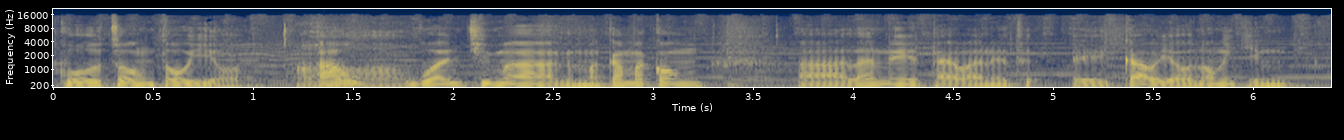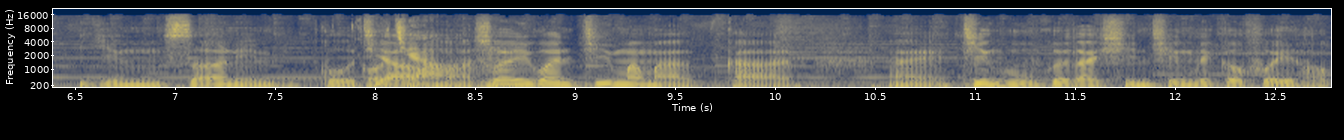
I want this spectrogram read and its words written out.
国中都有。哦啊，阮即嘛嘛感觉讲啊，咱的台湾的特诶教育拢已经已经十二年国教嘛，教嗯所以阮即嘛嘛甲诶政府搁在申请要搁恢复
